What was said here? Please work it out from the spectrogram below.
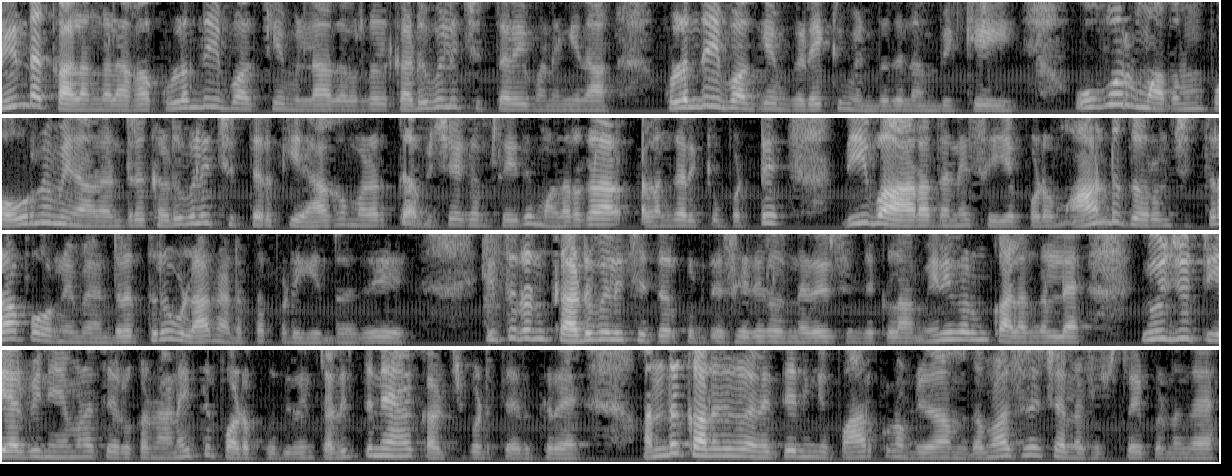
நீண்ட காலங்களாக குழந்தை பாக்கியம் இல்லாதவர்கள் கடுவெளி சித்தரை வணங்கினால் குழந்தை பாக்கியம் கிடைக்கும் என்பது நம்பிக்கை. ஒவ்வொரு மாதமும் பௌர்ணமி நாளன்று கடுவெளி சித்தருக்கு யாக வளர்த்து அபிஷேகம் செய்து மலர்களால் அலங்கரிக்கப்பட்டு தீப ஆராதனை செய்யப்படும் ஆண்டுதோறும் சித்ரா பௌர்ணமி அன்று திருவிழா நடத்தப்படுகின்றது. இத்துடன் கடுவெளி சித்தர் குறித்த செய்திகளை நிறைவு செஞ்சுக்கலாம். இனிவரும் காலங்களில் யூஜி டிஆர்பி நியமன தேர்வுக்கான அனைத்து பாடப்பகுதிகளையும் தனித்தனியாக காட்சிப்படுத்த இருக்கிற அந்த காலங்களில் அனைத்தையும் நீங்க பார்க்கணும் அப்படின்னா நம்ம தமிழாசிரியர் சேனலை சப்ஸ்கிரைப் பண்ணுங்க.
